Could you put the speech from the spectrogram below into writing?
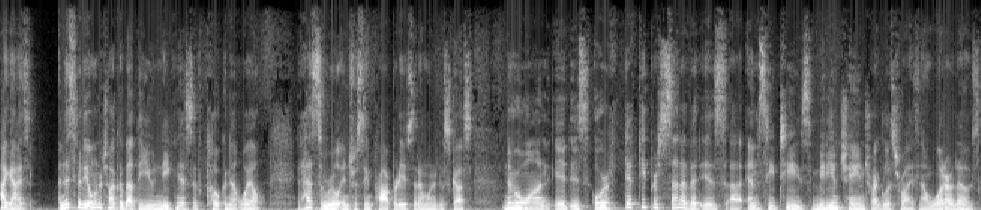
Hi guys, in this video I want to talk about the uniqueness of coconut oil. It has some real interesting properties that I want to discuss. Number one, it is over 50% of it is uh, MCTs, medium chain triglycerides. Now what are those?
